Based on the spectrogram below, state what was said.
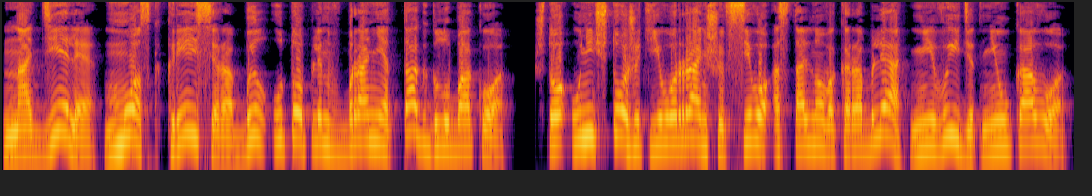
На деле мозг крейсера был утоплен в броне так глубоко, что уничтожить его раньше всего остального корабля не выйдет ни у кого.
